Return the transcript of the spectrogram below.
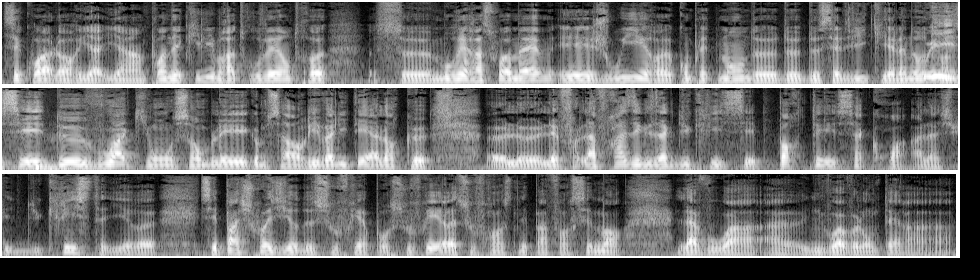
C'est quoi? Alors il y a, y a un point d'équilibre à trouver entre se mourir à soi-même et jouir complètement de, de, de cette vie qui est la nôtre? Oui c'est deux voix qui ont semblé comme ça en rivalité, alors que euh, le, la phrase exacte du Christ, c'est porter sa croix à la suite du Christ, c'est-à-dire euh, c'est pas choisir de souffrir pour souffrir. La souffrance n'est pas forcément la voie, euh, une voie volontaire à,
